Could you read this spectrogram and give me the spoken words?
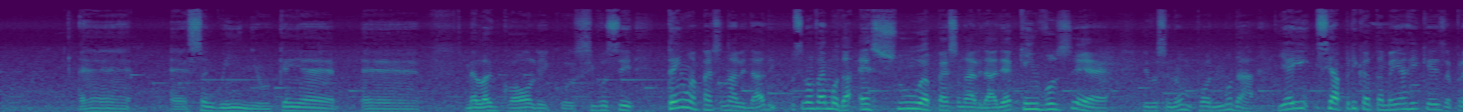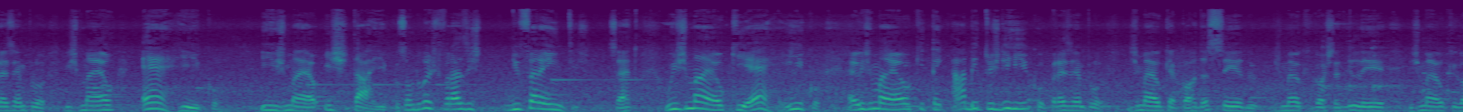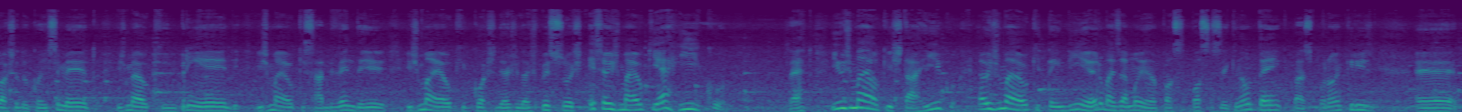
é, é sanguíneo, quem é, é melancólico. Se você tem uma personalidade, você não vai mudar. É sua personalidade, é quem você é. E você não pode mudar. E aí se aplica também a riqueza. Por exemplo, Ismael é rico e Ismael está rico. São duas frases diferentes, certo? O Ismael que é rico é o Ismael que tem hábitos de rico. Por exemplo, Ismael que acorda cedo, Ismael que gosta de ler, Ismael que gosta do conhecimento, Ismael que empreende, Ismael que sabe vender, Ismael que gosta de ajudar as pessoas. Esse é o Ismael que é rico. Certo? E o Ismael que está rico é o Ismael que tem dinheiro, mas amanhã possa, possa ser que não tem, que passe por uma crise. É,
